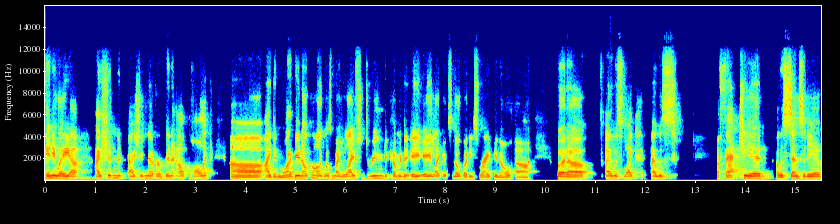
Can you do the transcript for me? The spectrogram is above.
anyway, uh, I shouldn't. I should never have been an alcoholic. Uh, I didn't want to be an alcoholic. It was my life's dream to come into AA. Like it's nobody's, right? You know. Uh, but uh, I was like, I was a fat kid. I was sensitive.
